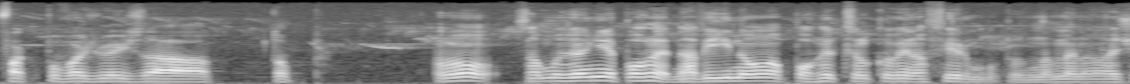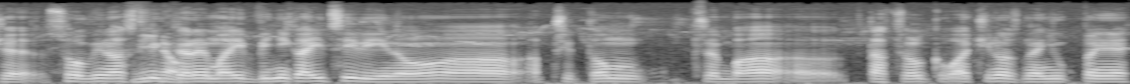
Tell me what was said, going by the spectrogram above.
fakt považuješ za top? No, samozřejmě pohled na víno a pohled celkově na firmu. To znamená, že jsou vinařství, které mají vynikající víno a, a přitom třeba eh, ta celková činnost není úplně,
